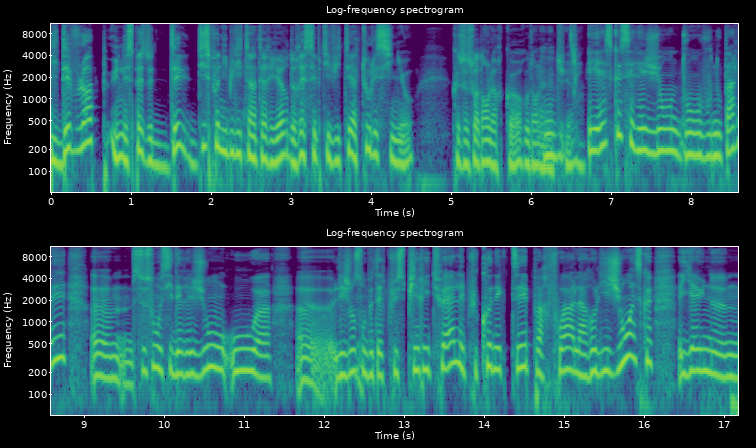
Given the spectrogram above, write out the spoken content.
Ils développent une espèce de disponibilité intérieure, de réceptivité à tous les signaux, que ce soit dans leur corps ou dans la Mhm. nature. Et est-ce que ces régions dont vous nous parlez, euh, ce sont aussi des régions où euh, euh, les gens sont peut-être plus spirituels et plus connectés parfois à la religion? Est-ce qu'il y a une,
